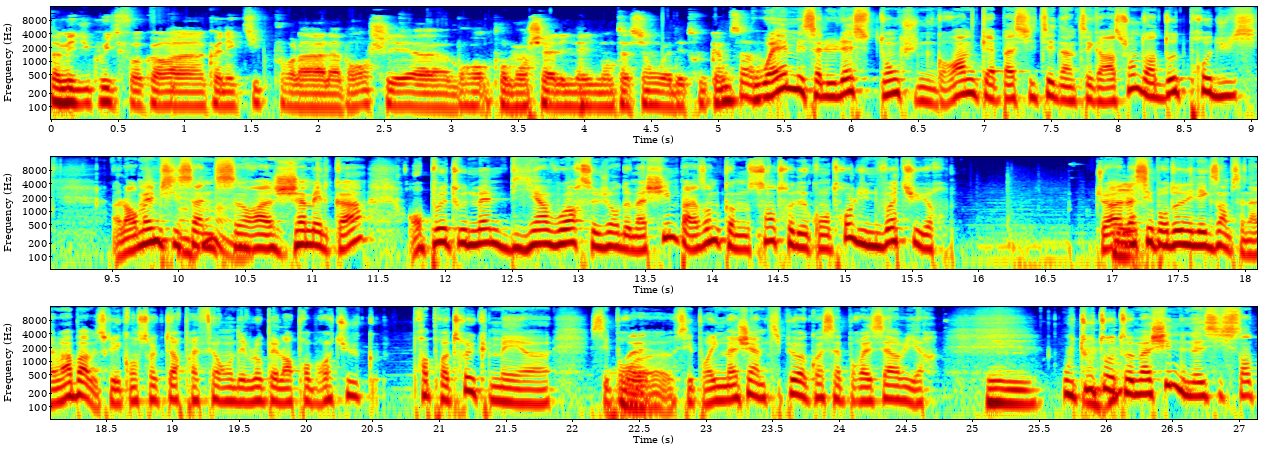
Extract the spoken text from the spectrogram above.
Non, mais du coup, il faut encore un connectique pour la, la brancher, euh, pour brancher à une alimentation ou à des trucs comme ça. Ouais, mais ça lui laisse donc une grande capacité d'intégration dans d'autres produits. Alors même si ça ne Mhm. sera jamais le cas, on peut tout de même bien voir ce genre de machine, par exemple, comme centre de contrôle d'une voiture. Tu vois, là c'est pour donner l'exemple, ça n'arrivera pas parce que les constructeurs préfèrent développer leur propre truc, propre truc, mais euh, c'est pour Ouais. euh, c'est pour imaginer un petit peu à quoi ça pourrait servir. Mhm. Ou toute autre machine ne nécessitant,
